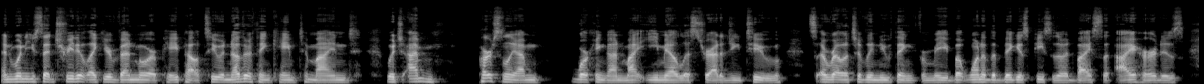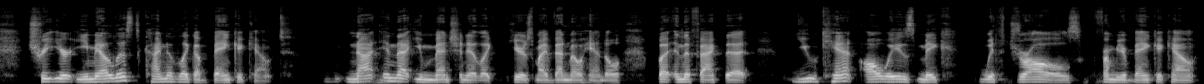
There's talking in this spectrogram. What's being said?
And when you said treat it like your Venmo or PayPal too, another thing came to mind, which I'm personally I'm working on my email list strategy too. It's a relatively new thing for me, but one of the biggest pieces of advice that I heard is treat your email list kind of like a bank account. Not mm-hmm. in that you mention it like here's my Venmo handle, but in the fact that you can't always make withdrawals from your bank account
